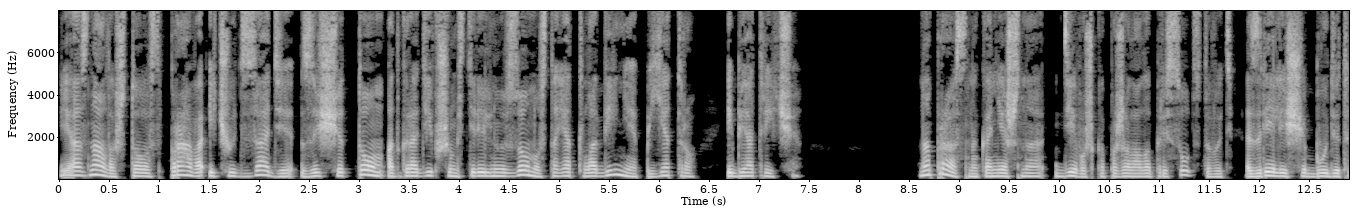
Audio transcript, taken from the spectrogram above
Я знала, что справа и чуть сзади, за щитом, отгородившим стерильную зону, стоят Лавиния, Пьетро и Беатриче. Напрасно, конечно, девушка пожелала присутствовать, зрелище будет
